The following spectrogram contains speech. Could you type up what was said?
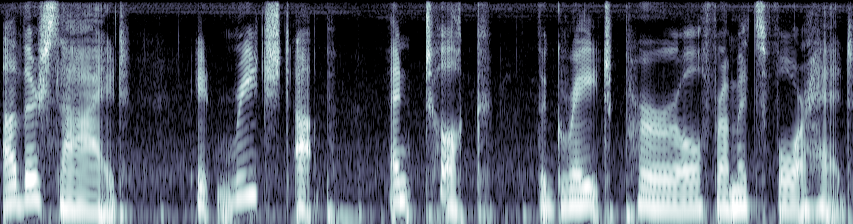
other side, it reached up and took the great pearl from its forehead.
